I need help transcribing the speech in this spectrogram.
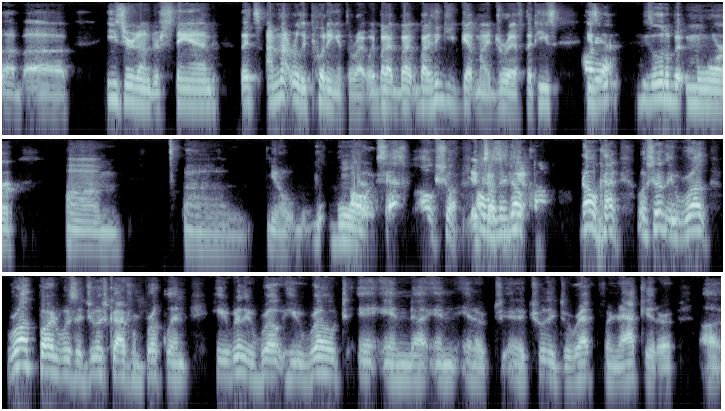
uh, uh, easier to understand. That's I'm not really putting it the right way, but I, but but I think you get my drift. That he's oh, he's oh, yeah. he's a little bit more. Um, um, you know, more. Oh, accessible. Oh, sure. Accessible, oh, well, no, yeah. No, God. well, certainly Roth, Rothbard was a Jewish guy from Brooklyn. He really wrote. He wrote in in uh, in, in, a, in, a, truly direct vernacular uh,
